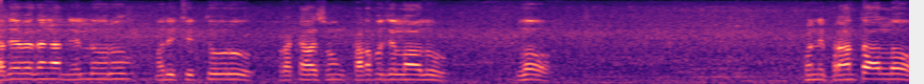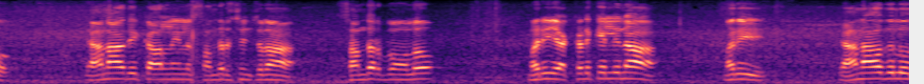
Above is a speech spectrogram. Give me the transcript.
అదేవిధంగా నెల్లూరు మరి చిత్తూరు ప్రకాశం కడప జిల్లాలలో కొన్ని ప్రాంతాల్లో యానాది కాలనీలు సందర్శించిన సందర్భంలో మరి ఎక్కడికి వెళ్ళినా మరి యానాదులు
